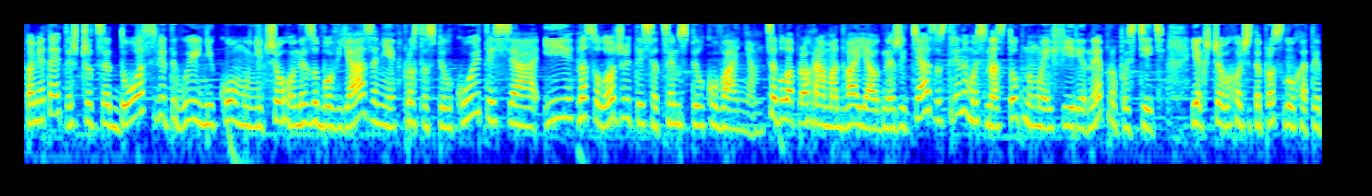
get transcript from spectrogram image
Пам'ятайте, що це досвід, ви нікому нічого не зобов'язані. Просто спілкуйтеся і насолоджуйтеся цим спілкуванням. Це була програма Два я одне життя. Зустрінемось в наступному ефірі. Не пропустіть. Якщо ви хочете прослухати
